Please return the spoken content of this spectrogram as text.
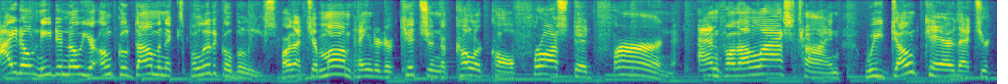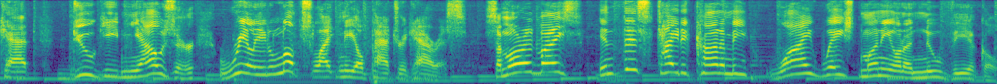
I don't need to know your Uncle Dominic's political beliefs or that your mom painted her kitchen the color called frosted fern. And for the last time, we don't care that your cat, Doogie Meowser, really looks like Neil Patrick Harris. Some more advice? In this tight economy, why waste money on a new vehicle?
